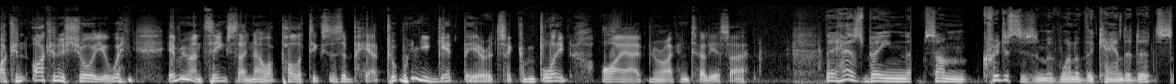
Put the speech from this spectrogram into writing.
I can I can assure you when everyone thinks they know what politics is about, but when you get there, it's a complete eye opener. I can tell you so. There has been some criticism of one of the candidates,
